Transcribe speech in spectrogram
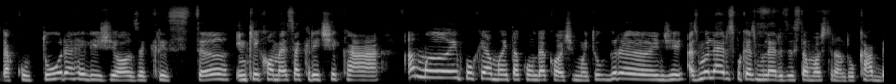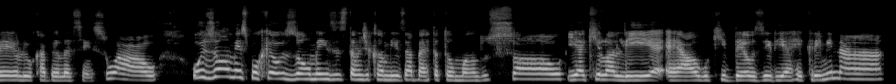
da cultura religiosa cristã em que começa a criticar a mãe, porque a mãe tá com um decote muito grande, as mulheres, porque as mulheres estão mostrando o cabelo e o cabelo é sensual, os homens, porque os homens estão de camisa aberta tomando sol e aquilo ali é, é algo que Deus iria recriminar.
